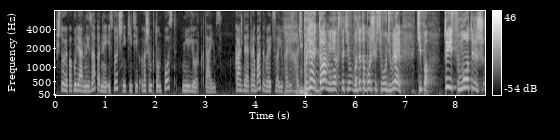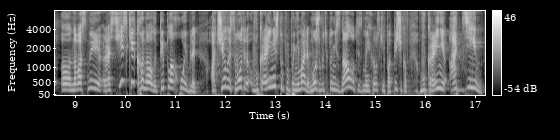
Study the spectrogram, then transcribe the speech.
что и популярные западные источники типа Вашингтон-Пост, Нью-Йорк Таймс. Каждый отрабатывает свою повесточку. Блять, да, меня, кстати, вот это больше всего удивляет. Типа, ты смотришь э, новостные российские каналы, ты плохой, блядь. А челы смотрят в Украине, чтобы вы понимали. Может быть, кто не знал, вот из моих русских подписчиков, в Украине один,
